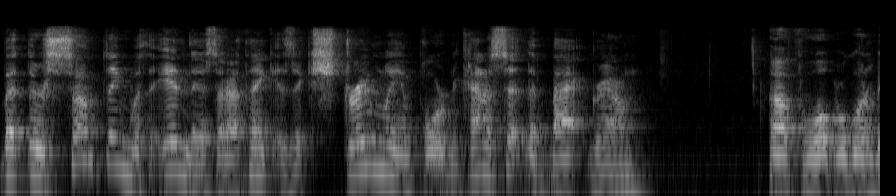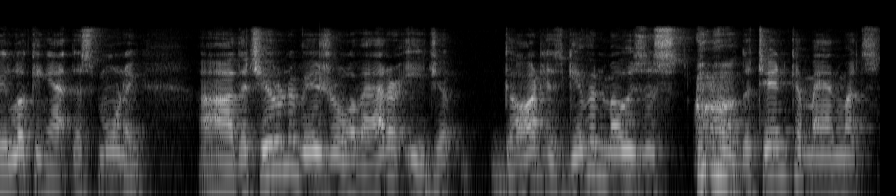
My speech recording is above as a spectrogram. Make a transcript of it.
But there's something within this that I think is extremely important to kind of set the background uh, for what we're going to be looking at this morning. Uh, the children of Israel have out of Egypt. God has given Moses the Ten Commandments,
